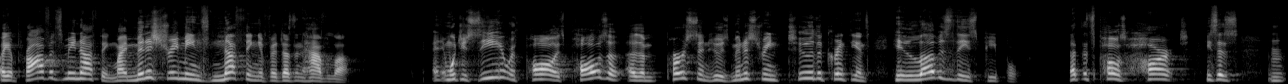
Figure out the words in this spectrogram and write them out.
like it profits me nothing. My ministry means nothing if it doesn't have love. And what you see here with Paul is Paul's a, a person who's ministering to the Corinthians. He loves these people. That, that's Paul's heart. He says, 1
